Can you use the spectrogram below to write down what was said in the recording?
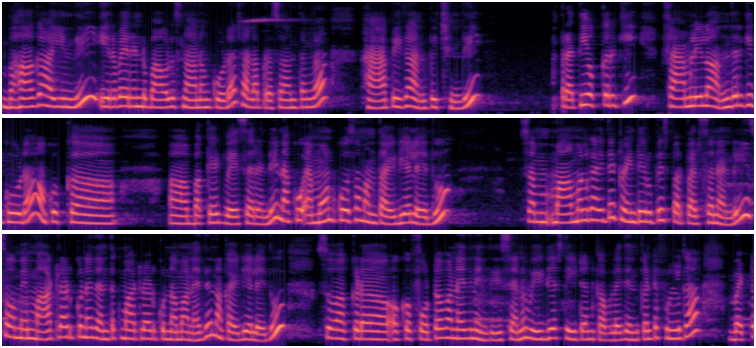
బాగా అయ్యింది. ఇరవై రెండు బావుల స్నానం కూడా చాలా ప్రశాంతంగా హ్యాపీగా అనిపించింది. ప్రతి ఒక్కరికి ఫ్యామిలీలో అందరికీ కూడా ఒక్కొక్క బకెట్ వేశారండి. నాకు అమౌంట్ కోసం అంత ఐడియా లేదు. సమ్ మామూలుగా అయితే ట్వంటీ రూపీస్ పర్ పర్సన్ అండి. సో మేము మాట్లాడుకునేది ఎంతకు మాట్లాడుకున్నామో అనేది నాకు ఐడియా లేదు. సో అక్కడ ఒక ఫోటో అనేది నేను తీశాను. వీడియోస్ తీయటానికి అవ్వలేదు. ఎందుకంటే ఫుల్గా వెట్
